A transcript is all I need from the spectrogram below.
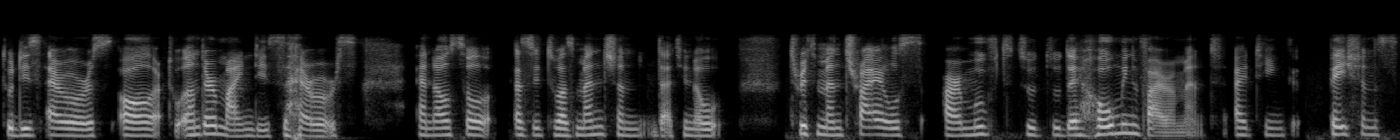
to these errors or to undermine these errors? And also, as it was mentioned, that you know, treatment trials are moved to, to the home environment. I think patients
